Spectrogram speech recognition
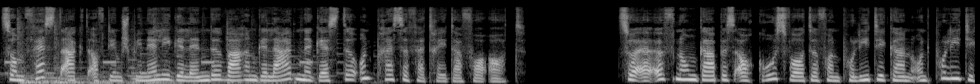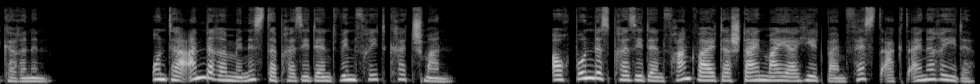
Zum Festakt auf dem Spinelli-Gelände waren geladene Gäste und Pressevertreter vor Ort. Zur Eröffnung gab es auch Grußworte von Politikern und Politikerinnen. Unter anderem Ministerpräsident Winfried Kretschmann. Auch Bundespräsident Frank-Walter Steinmeier hielt beim Festakt eine Rede.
